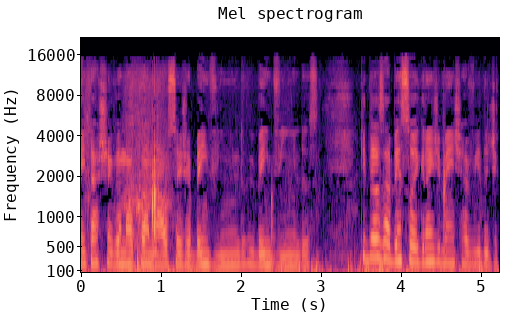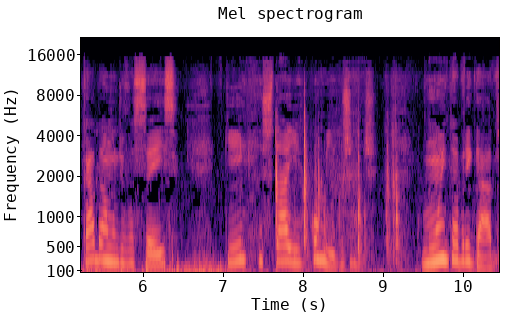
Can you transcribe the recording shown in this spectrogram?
quem está chegando ao canal, seja bem-vindo e bem-vindas. Que Deus abençoe grandemente a vida de cada um de vocês que está aí comigo, gente. Muito obrigado.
